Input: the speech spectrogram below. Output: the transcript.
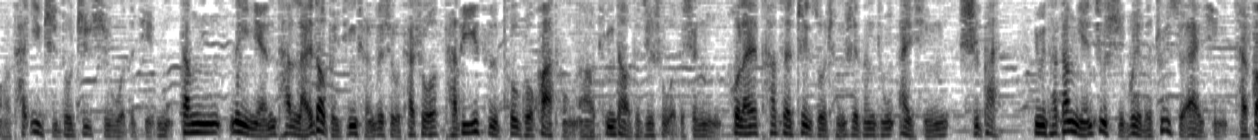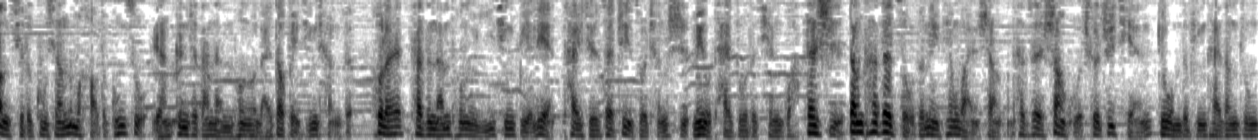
啊，她一直都支持我的节目。当那年她来到北京城的时候，她说她第一次透过话筒啊听到的就是我的声音。后来她在这座城市当中爱情失败。因为她当年就是为了追随爱情，才放弃了故乡那么好的工作，然后跟着她男朋友来到北京城的。后来她的男朋友移情别恋，她也觉得在这座城市没有太多的牵挂。但是当她在走的那天晚上，她在上火车之前给我们的平台当中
